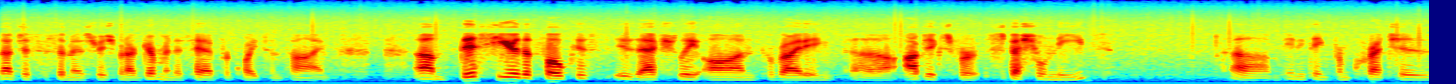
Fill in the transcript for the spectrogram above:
not just this administration, but our government has had for quite some time. Um, this year, the focus is actually on providing uh, objects for special needs, um, anything from crutches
